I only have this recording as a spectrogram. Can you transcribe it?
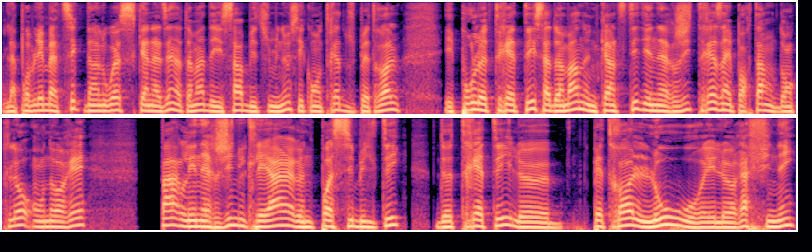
la problématique dans l'Ouest canadien, notamment des sables bitumineux, c'est qu'on traite du pétrole. Et pour le traiter, ça demande une quantité d'énergie très importante. Donc là, on aurait, par l'énergie nucléaire, une possibilité de traiter le pétrole lourd et le raffiner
